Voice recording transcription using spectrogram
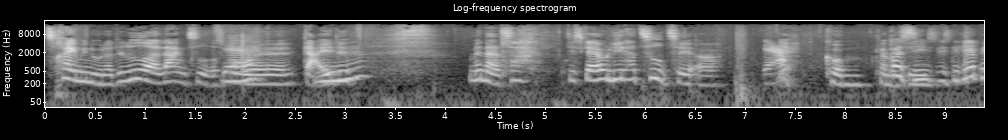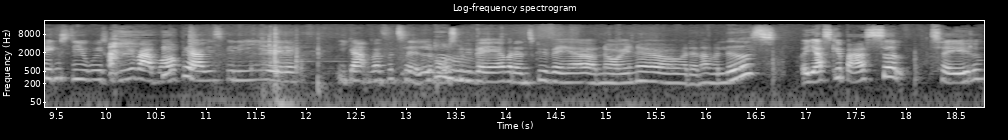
Tre minutter, det lyder lang tid at skulle Ja. øh, guide. Mm. Men altså, de skal jo lige have tid til at Ja, ja, komme, kan man sige. præcis. Vi skal lige have pikken stiv, vi skal lige varme op her, vi skal lige øh, i gang med at fortælle, hvor skal vi være, hvordan skal vi være, og nøgne, og hvordan og hvorledes. Og jeg skal bare selv tale.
